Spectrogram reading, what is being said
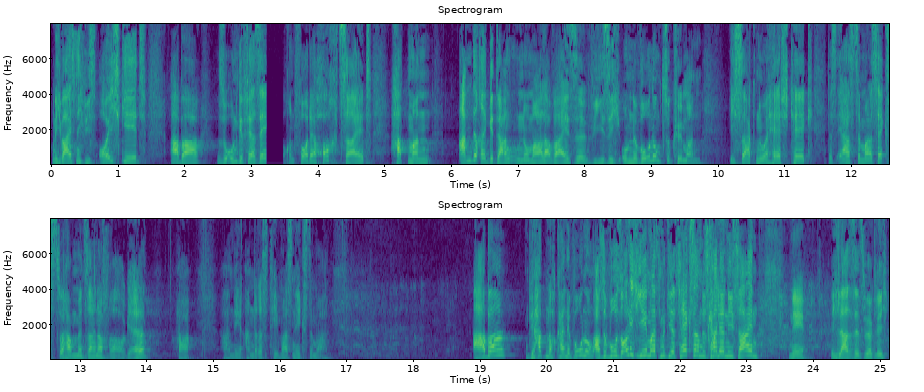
Und ich weiß nicht, wie es euch geht, aber so ungefähr sechs Wochen vor der Hochzeit hat man andere Gedanken normalerweise, wie sich um eine Wohnung zu kümmern. Ich sag nur Hashtag das erste Mal Sex zu haben mit seiner Frau, gell? Ha. Ah, nee, anderes Thema, das nächste Mal. Aber wir hatten noch keine Wohnung. Also wo soll ich jemals mit dir Sex haben? Das kann ja nicht sein. Nee, ich lasse es jetzt wirklich.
